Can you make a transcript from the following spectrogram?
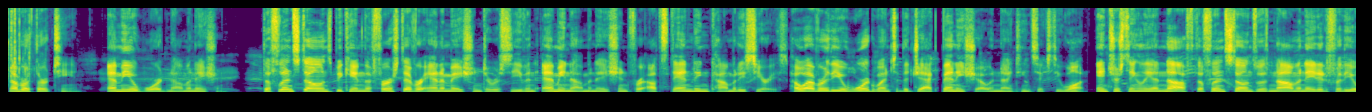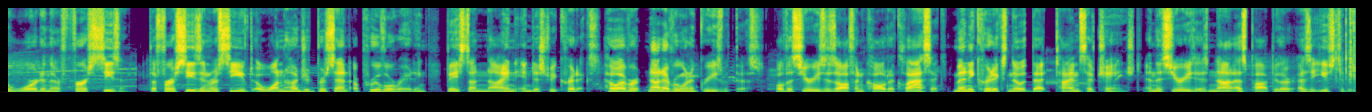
Number 13. Emmy Award nomination. The Flintstones became the first ever animation to receive an Emmy nomination for Outstanding Comedy Series. However, the award went to The Jack Benny Show in 1961. Interestingly enough, The Flintstones was nominated for the award in their first season. The first season received a 100% approval rating based on nine industry critics. However, not everyone agrees with this. While the series is often called a classic, many critics note that times have changed, and the series is not as popular as it used to be.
